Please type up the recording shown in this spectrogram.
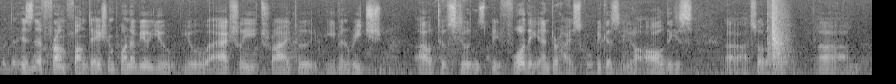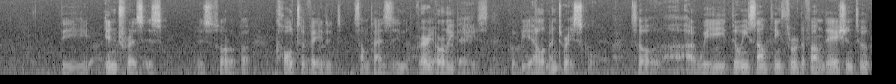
but isn't it from foundation point of view, you, you actually try to even reach out to students before they enter high school? Because, you know, all these uh, sort of, um, the interest is, is sort of cultivated sometimes in very early days, could be elementary school. So uh, are we doing something through the foundation to,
